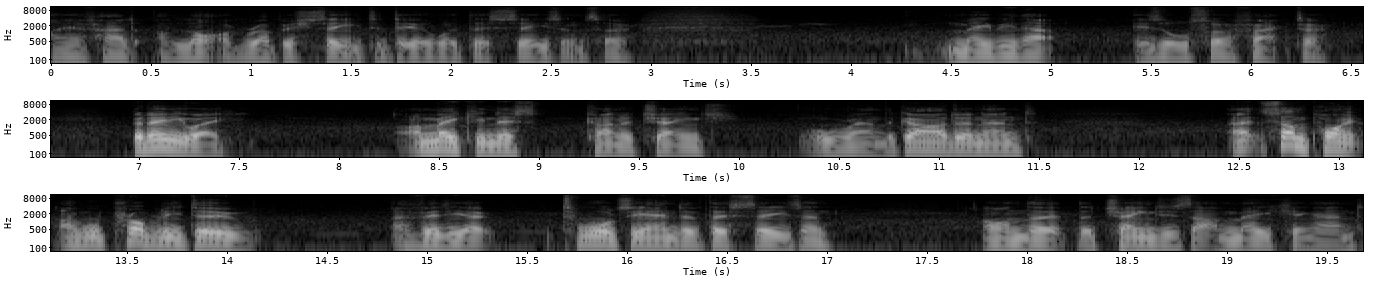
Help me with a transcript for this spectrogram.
I have had a lot of rubbish seed to deal with this season. So maybe that is also a factor. But anyway, I'm making this kind of change all around the garden and at some point I will probably do a video towards the end of this season on the, the changes that I'm making and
